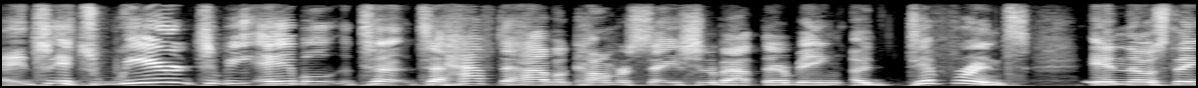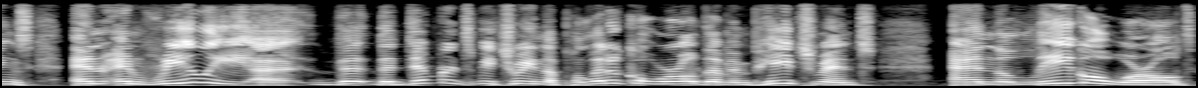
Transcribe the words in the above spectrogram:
it's it's weird to be able to to have to have a conversation about there being a difference in those things and and really uh, the the difference between the political world of impeachment and the legal world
